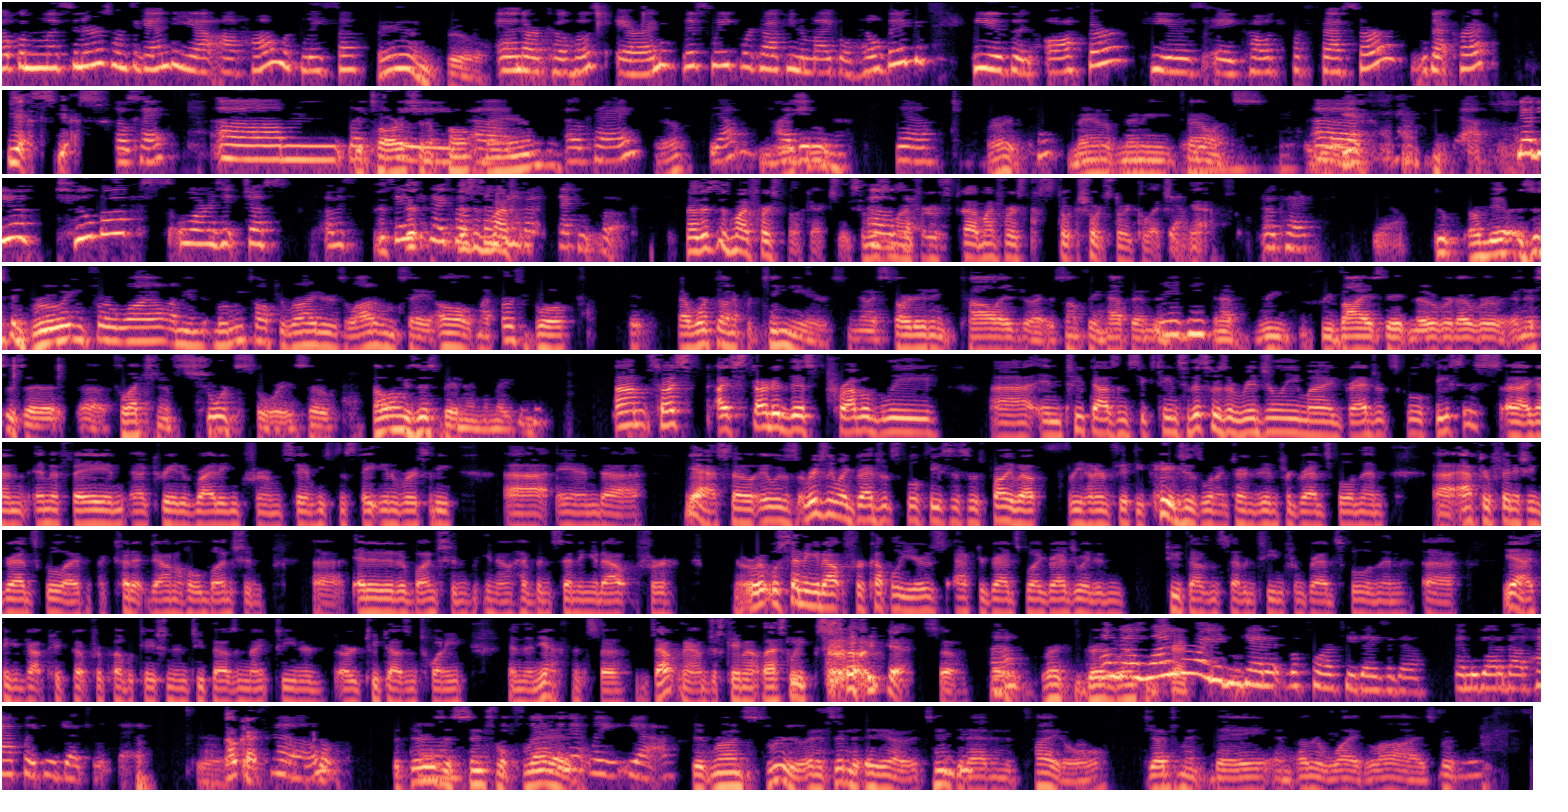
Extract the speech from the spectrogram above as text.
Welcome listeners once again to Yeah Aha with Lisa and Phil and our co-host Aaron. This week we're talking to Michael Hilbig. He is an author. He is a college professor. Is that correct? Yes, yes. Okay. Um, let's guitarist see. in a punk uh, band. Okay. Yep. Yeah. I didn't. Yeah. Right. Man of many talents. Uh, Yeah. Yeah. Now, do you have two books, or is it just? I was This- thinking I this saw something my- about a second book. No, this is my first book actually. So this Oh, is my first, uh, my first sto- short story collection. Yeah. Yeah. Okay. Yeah. are you- has this been brewing for a while? I mean, when we talk to writers, a lot of them say, "Oh, my first book, it, I worked on it for ten years. You know, I started in college, or something happened, and, hmm and I've re- revised it and over and over. And this is a, a collection of short stories. So, how long has this been in the making? Um, so I I started this probably, uh, in 2016. So this was originally my graduate school thesis. Uh, I got an MFA in uh, creative writing from Sam Houston State University. Uh, and, uh, yeah, so it was originally my graduate school thesis. It was probably about 350 pages when I turned it in for grad school. And then, uh, after finishing grad school, I, I cut it down a whole bunch and, uh, edited a bunch and, you know, have been sending it out for, or was sending it out for a couple years after grad school. I graduated in 2017 from grad school and then, uh, yeah, I think it got picked up for publication in 2019 or, or 2020. And then, yeah, it's, uh, it's out now. It just came out last week. So yeah, so Huh? Right. Oh, no wonder I didn't get it before a few days ago, and we got about halfway through Judgment Day. Yeah. okay. So But there is um, a central thread definitely, yeah. that runs through, and it's in the, you know, it's hinted Mm-hmm. at in the title, Judgment Day and Other White Lies. But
